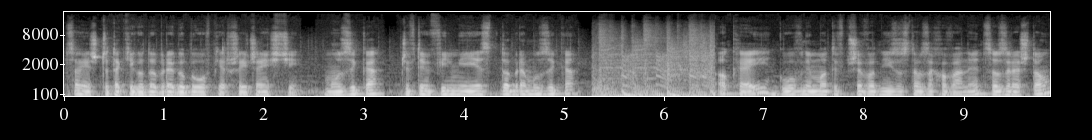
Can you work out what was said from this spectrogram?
co jeszcze takiego dobrego było w pierwszej części? Muzyka? Czy w tym filmie jest dobra muzyka? Okej, główny motyw przewodni został zachowany, co z resztą?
